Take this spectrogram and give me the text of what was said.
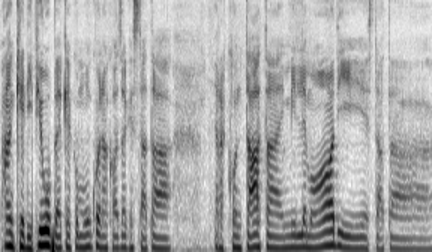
anche di più, perché comunque è una cosa che è stata raccontata in mille modi, è stata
